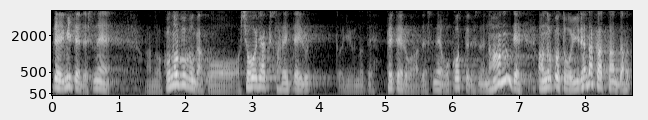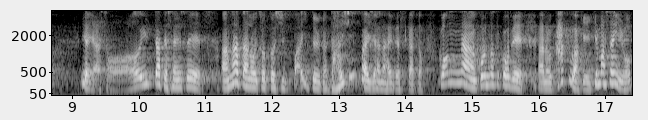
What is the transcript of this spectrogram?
で見てですねあのこの部分がこう省略されているというのでペテロはですね怒ってですねなんであのことを入れなかったんだいやいやそう言ったって先生あなたのちょっと失敗というか大失敗じゃないですかと。こんなこんなところであの書くわけいきませんよ。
